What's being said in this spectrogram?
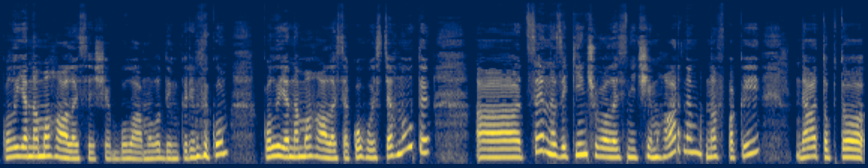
коли я намагалася ще була молодим керівником, коли я намагалася когось тягнути, це не закінчувалось нічим гарним, навпаки. Да, тобто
